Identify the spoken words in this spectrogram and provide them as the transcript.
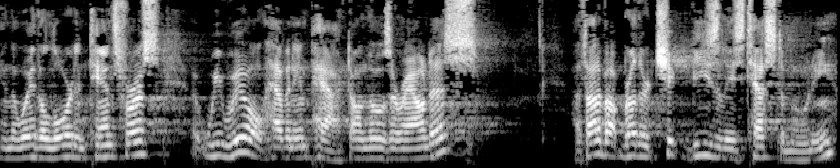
in the way the Lord intends for us, we will have an impact on those around us. I thought about Brother Chick Beasley's testimony.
